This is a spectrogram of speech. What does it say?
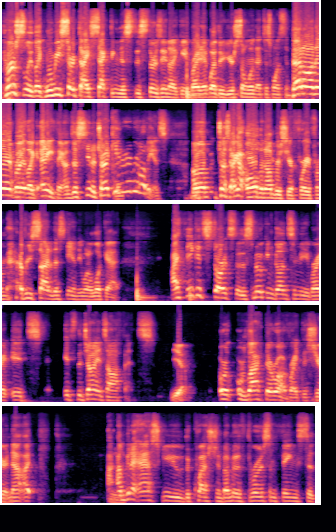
personally, like when we start dissecting this this Thursday night game, right? Whether you're someone that just wants to bet on it, right? Like anything, I'm just you know trying to cater to every audience. Um, Justin, I got all the numbers here for you from every side of this game that you want to look at. I think it starts the smoking gun to me, right? It's it's the Giants' offense, yeah, or or lack thereof, right? This year. Now, I I'm going to ask you the question, but I'm going to throw some things to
